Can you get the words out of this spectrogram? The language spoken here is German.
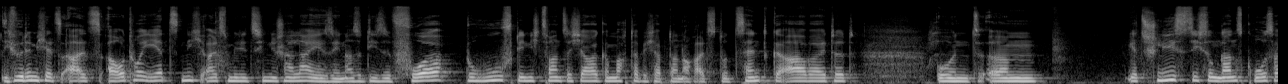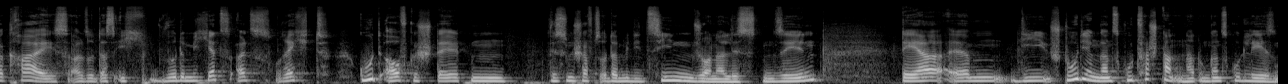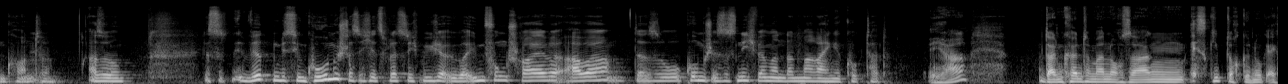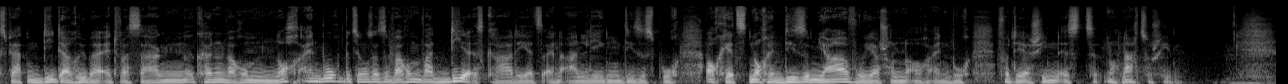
ich würde mich jetzt als Autor jetzt nicht als medizinischer Laie sehen. Also diese Vorberuf, den ich 20 Jahre gemacht habe, ich habe dann auch als Dozent gearbeitet. Und ähm, jetzt schließt sich so ein ganz großer Kreis. Also dass ich würde mich jetzt als recht gut aufgestellten Wissenschafts- oder Medizinjournalisten sehen, der ähm, die Studien ganz gut verstanden hat und ganz gut lesen konnte. Also es wirkt ein bisschen komisch, dass ich jetzt plötzlich Bücher über Impfung schreibe, aber so komisch ist es nicht, wenn man dann mal reingeguckt hat. Ja, dann könnte man noch sagen, es gibt doch genug Experten, die darüber etwas sagen können. Warum noch ein Buch, beziehungsweise warum war dir es gerade jetzt ein Anliegen, dieses Buch auch jetzt noch in diesem Jahr, wo ja schon auch ein Buch von dir erschienen ist, noch nachzuschieben?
